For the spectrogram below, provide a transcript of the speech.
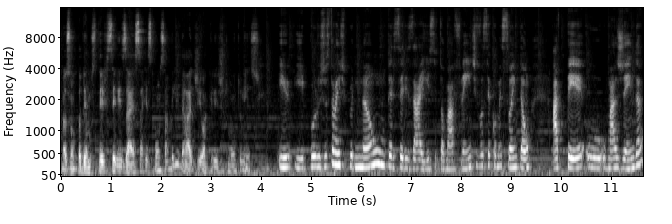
Nós não podemos terceirizar essa responsabilidade. Eu acredito muito nisso. E, e por justamente por não terceirizar isso e tomar a frente, você começou então a ter o- uma agenda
